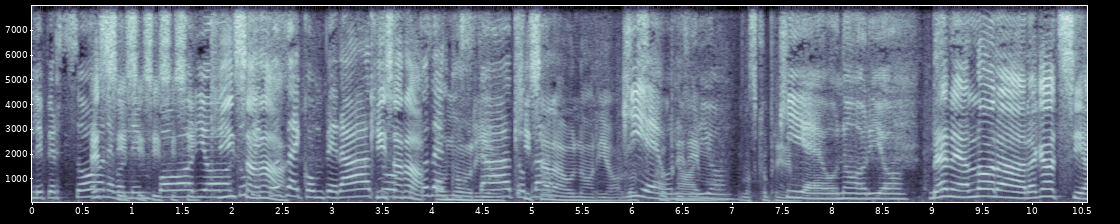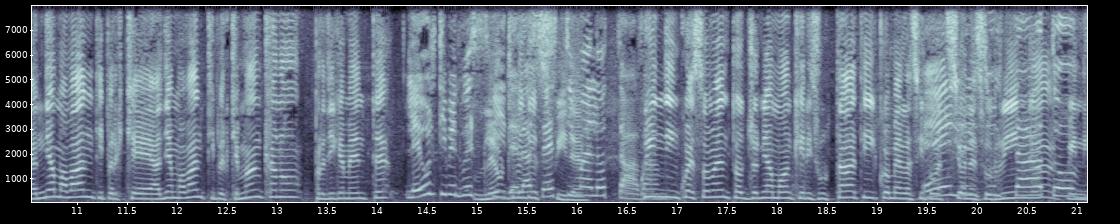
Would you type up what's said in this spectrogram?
le persone, Eh sì, con sì, sì, sì, l'emporio. Chi tu sarà? che cosa hai comprato? Chi sarà Onorio? Chi sarà Onorio? Chi è scopriremo, Onorio? Lo scopriremo. Chi è Onorio? Bene, allora ragazzi, andiamo avanti perché andiamo avanti perché mancano praticamente Le ultime due sfide, ultime la due settima sfide. e l'ottava. Quindi in questo momento aggiorniamo anche i risultati, com'è la situazione sul ring. Quindi,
